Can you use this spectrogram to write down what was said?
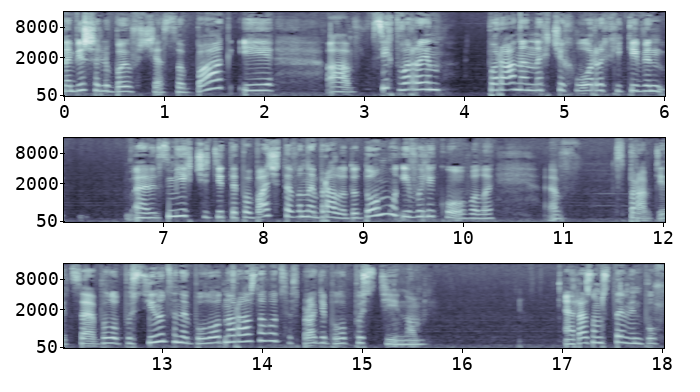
Найбільше любив ще собак і а, всіх тварин, поранених чи хворих, які він е, зміг чи діти побачити, вони брали додому і виліковували. Е, Справді, це було постійно, це не було одноразово, це справді було постійно. Разом з тим він був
